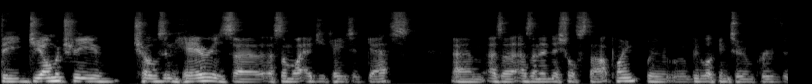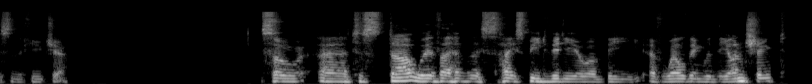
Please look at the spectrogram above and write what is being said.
The geometry chosen here is a, a somewhat educated guess um, as, a, as an initial start point. We, we'll be looking to improve this in the future. So uh, to start with, I have this high-speed video of the of welding with the unshaped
